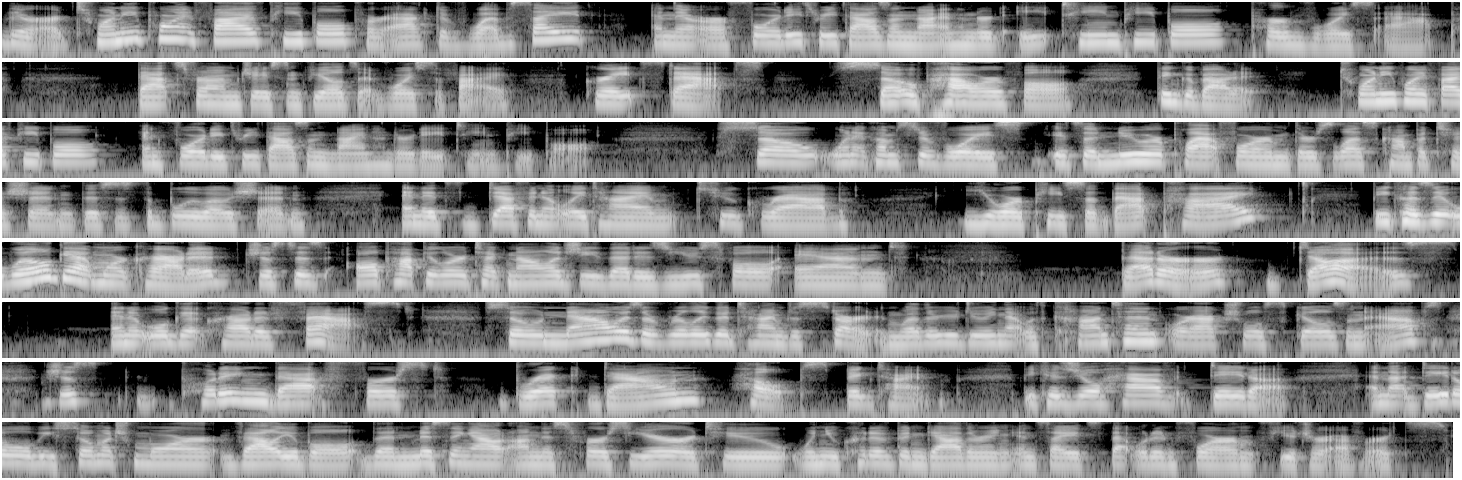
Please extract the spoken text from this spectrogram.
There are 20.5 people per active website, and there are 43,918 people per voice app. That's from Jason Fields at Voicify. Great stats. So powerful. Think about it 20.5 people and 43,918 people. So, when it comes to voice, it's a newer platform. There's less competition. This is the blue ocean. And it's definitely time to grab your piece of that pie because it will get more crowded, just as all popular technology that is useful and better does, and it will get crowded fast. So now is a really good time to start. And whether you're doing that with content or actual skills and apps, just putting that first brick down helps big time because you'll have data and that data will be so much more valuable than missing out on this first year or two when you could have been gathering insights that would inform future efforts.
